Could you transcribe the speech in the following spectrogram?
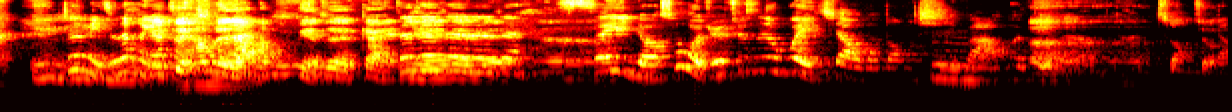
就是你真的很要对他们来讲，他们没有这个概念。对对对对对。所以有时候我觉得就是喂教的东西吧，会变得很重要。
